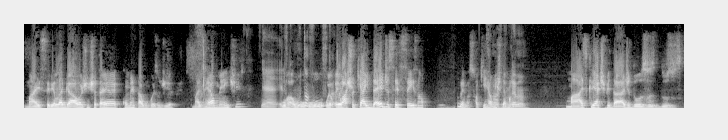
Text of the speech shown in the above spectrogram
Mas seria legal a gente até comentar alguma coisa um dia. Mas realmente. É, ele o- muito o- avulso. o- eu, eu acho que a ideia de ser seis não é um problema, só que Não realmente acho demanda problema. mais criatividade dos, dos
